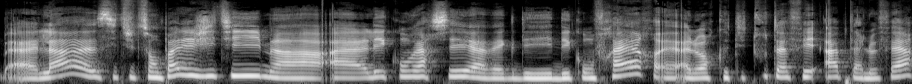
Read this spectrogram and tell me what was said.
bah là, si tu te sens pas légitime à, aller converser avec des, confrères, euh, alors que tu es tout à fait apte à le faire,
